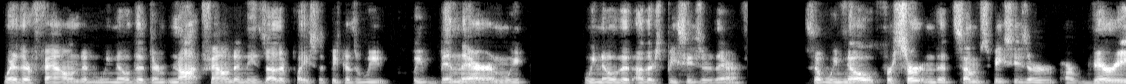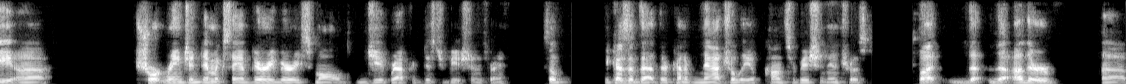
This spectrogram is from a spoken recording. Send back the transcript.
where they're found and we know that they're not found in these other places because we we've been there and we we know that other species are there. So we know for certain that some species are are very uh, short range endemics. They have very very small geographic distributions, right? So because of that, they're kind of naturally of conservation interest. But the the other uh,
